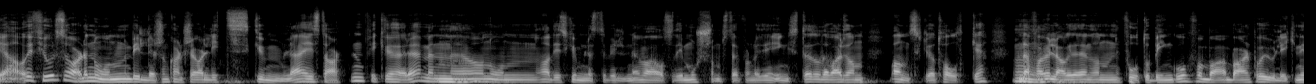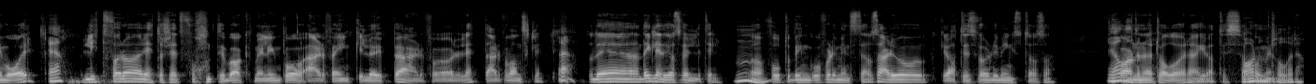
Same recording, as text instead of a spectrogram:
Ja, og I fjor så var det noen bilder som kanskje var litt skumle i starten, fikk vi høre. Men, mm. Og noen av de skumleste bildene var også de morsomste for de yngste. Så det var sånn vanskelig å tolke. Men Derfor har vi laget en sånn fotobingo for barn på ulike nivåer. Ja. Litt for å rett og slett få tilbakemelding på er det for enkel løype, er det for lett, er det for vanskelig. Ja. Så det, det gleder vi oss veldig til. Så fotobingo for de minste. Og så er det jo gratis for de yngste også. Ja, Barn under tolv år er gratis. Barn under inn. tolv år, ja.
